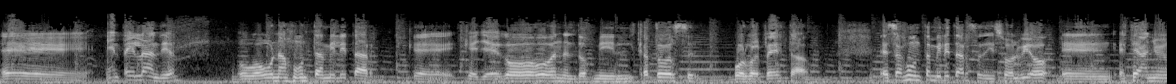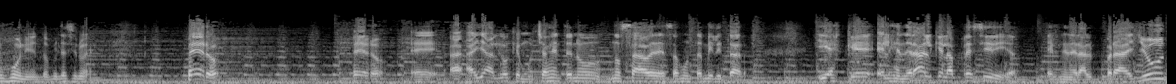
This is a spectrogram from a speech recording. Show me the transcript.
Eh, en Tailandia hubo una junta militar que, que llegó en el 2014 por golpe de Estado. Esa junta militar se disolvió en este año en junio, en 2019. Pero, pero eh, ha- hay algo que mucha gente no, no sabe de esa junta militar. Y es que el general que la presidía, el general Prayut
